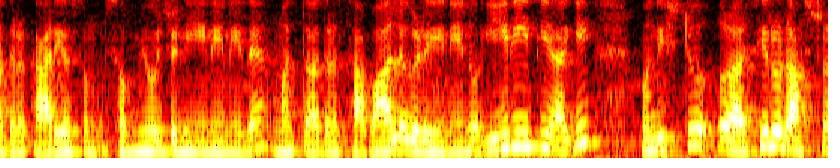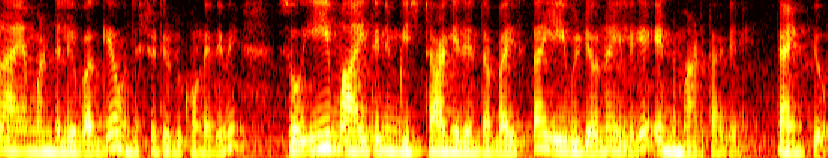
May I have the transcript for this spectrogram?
ಅದರ ಕಾರ್ಯ ಸಂಯೋಜನೆ ಏನೇನಿದೆ? ಮತ್ತು ಅದರ ಸವಾಲುಗಳೇನೇನು? ಈ ರೀತಿಯಾಗಿ ಒಂದಿಷ್ಟು ಹಸಿರು ರಾಷ್ಟ್ರ ನ್ಯಾಯಮಂಡಳಿ ಬಗ್ಗೆ ಒಂದಿಷ್ಟು ತಿಳ್ಕೊಂಡಿದ್ದೀವಿ. ಸೊ ಈ ಮಾಹಿತಿ ನಿಮ್ಗೆ ಇಷ್ಟ ಆಗಿದೆ ಅಂತ ಬಯಸ್ತಾ ಈ ವಿಡಿಯೋನ ಇಲ್ಲಿಗೆ ಎಂಡ್ ಮಾಡ್ತಾ ಇದ್ದೀನಿ. ಥ್ಯಾಂಕ್ ಯು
